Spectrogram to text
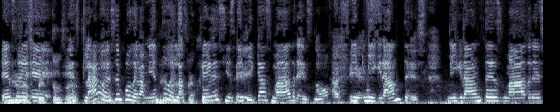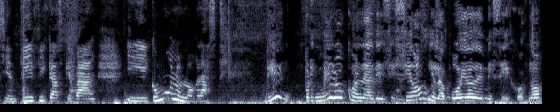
es, eh, respetos, ¿eh? es claro, es empoderamiento de las mujeres científicas madres, ¿no? Así y es. migrantes, migrantes, madres, científicas que van. ¿Y cómo lo lograste? Bien, primero con la decisión y el apoyo de mis hijos, ¿no?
